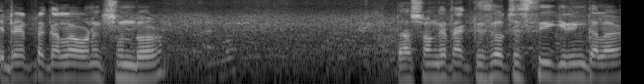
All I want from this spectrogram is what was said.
এটা একটা কালার অনেক সুন্দর। তার সঙ্গে থাকতেছে হচ্ছে সি গ্রিন কালার।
